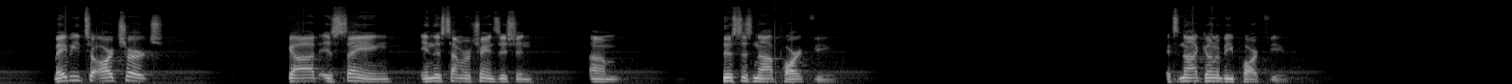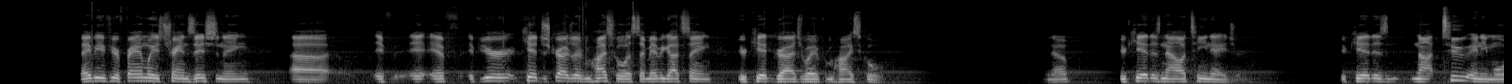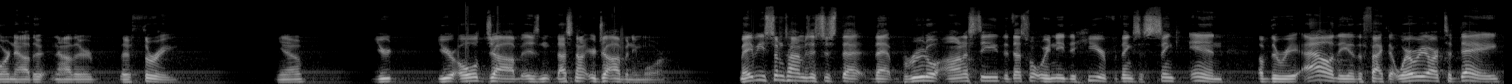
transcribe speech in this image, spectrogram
Maybe to our church, God is saying, in this time of transition, um, this is not Parkview. It's not going to be Parkview. Maybe if your family is transitioning, uh, if, if, if your kid just graduated from high school, let's say maybe God's saying, your kid graduated from high school. You know, your kid is now a teenager. Your kid is not two anymore. Now they're now they're they're three. You know, your your old job isn't that's not your job anymore. Maybe sometimes it's just that that brutal honesty that that's what we need to hear for things to sink in of the reality of the fact that where we are today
